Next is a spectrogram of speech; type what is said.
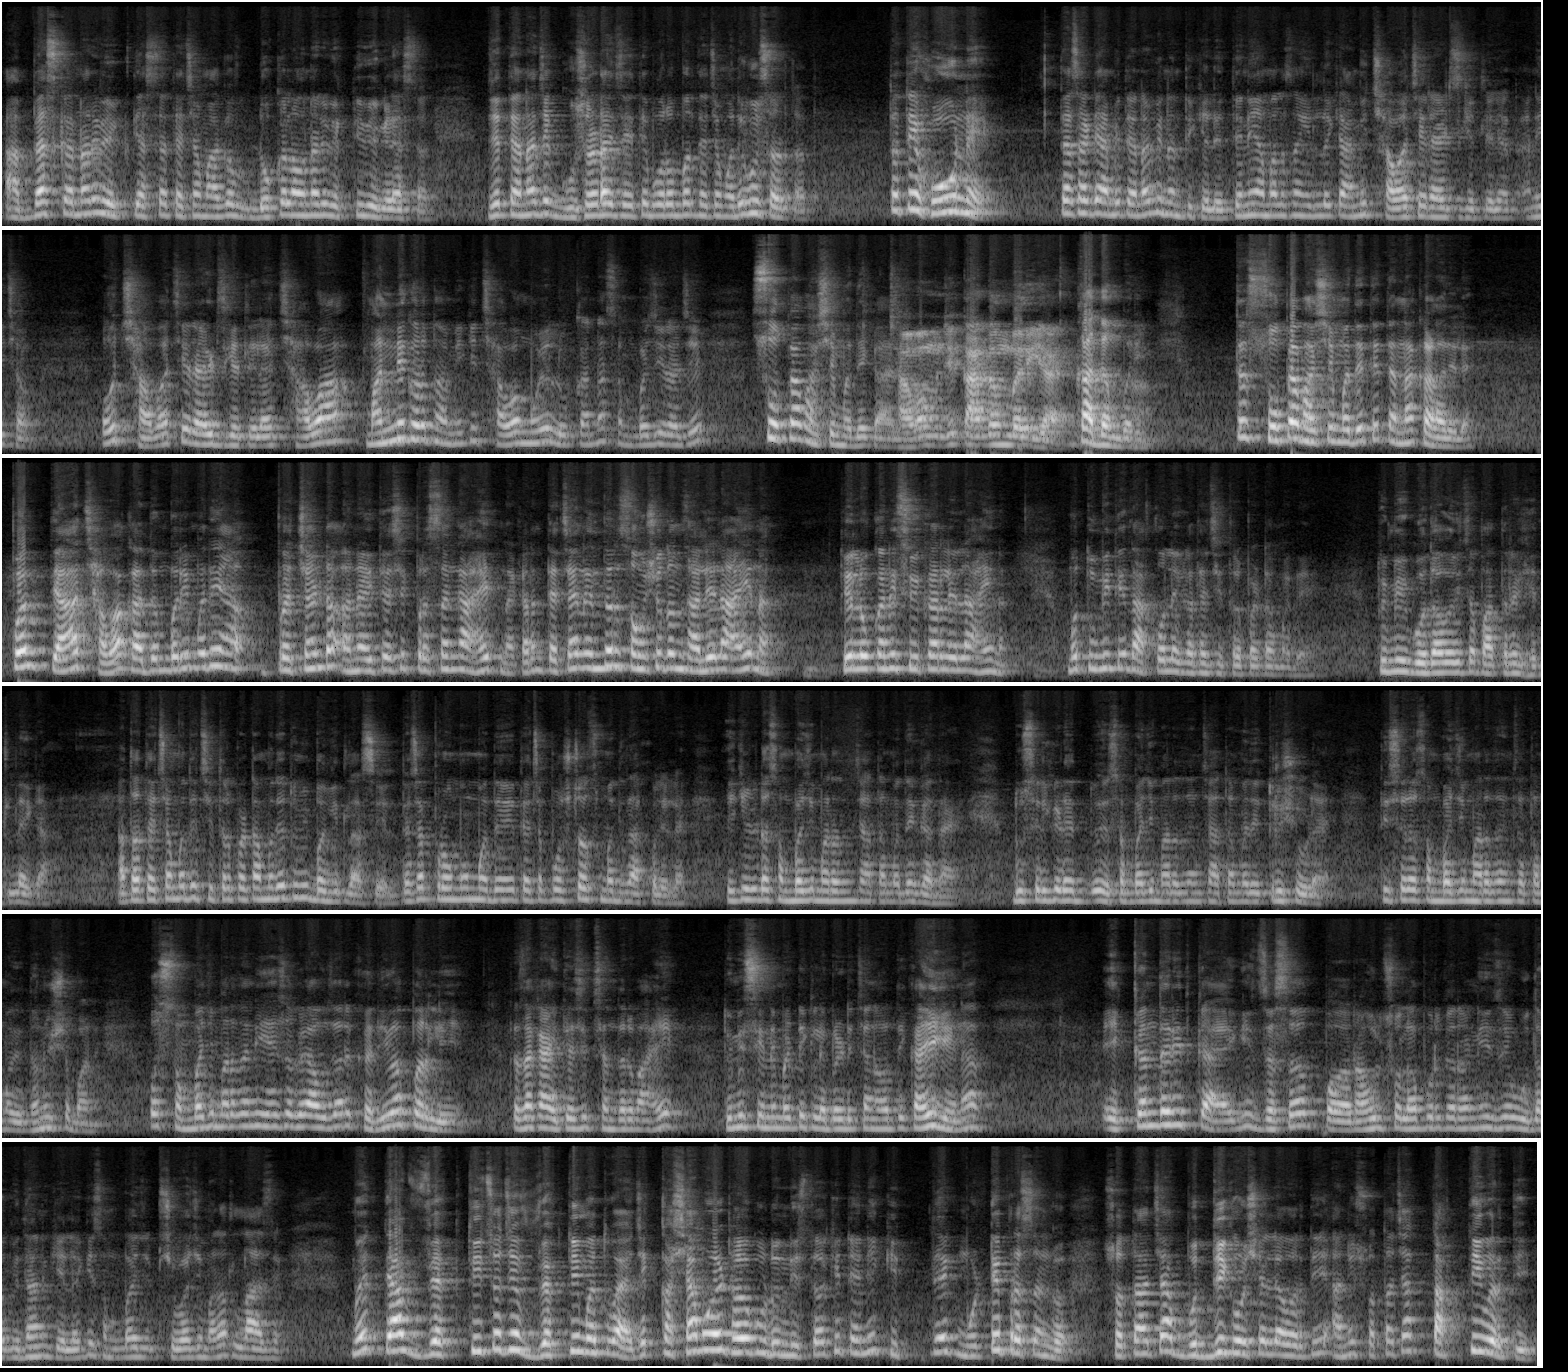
अभ्यास करणारे व्यक्ती असतात त्याच्या मागं डोकं लावणारे व्यक्ती वेगळे असतात. जे त्यांना जे घुसडायचं आहे ते बरोबर त्याच्यामध्ये घुसडतात. तर ते होऊ नये. त्यासाठी आम्ही त्यांना विनंती केली. त्यांनी आम्हाला सांगितलं की आम्ही छावाचे राईट्स घेतलेले आहेत आणि छावा. अहो छावाचे राईट्स घेतलेले आहेत. छावा मान्य करतो आम्ही की छावामुळे लोकांना संभाजीराजे सोप्या भाषेमध्ये काय छावा म्हणजे कादंबरी आहे. कादंबरी. तर सोप्या भाषेमध्ये ते त्यांना कळालेलं आहे. पण त्या छावा कादंबरीमध्ये प्रचंड अनैतिहासिक प्रसंग आहेत ना. कारण त्याच्यानंतर संशोधन झालेलं आहे ना. ते लोकांनी स्वीकारलेलं आहे ना. मग तुम्ही ते दाखवलंय का त्या चित्रपटामध्ये? तुम्ही गोदावरीचं पात्र घेतलंय का? आता त्याच्यामध्ये चित्रपटामध्ये तुम्ही बघितलं असेल त्याच्या प्रोमोमध्ये त्याच्या पोस्टर्समध्ये दाखवलेलं आहे. एकीकडे संभाजी महाराजांच्या हातामध्ये गदा आहे दुसरीकडे दु- संभाजी महाराजांच्या हातामध्ये त्रिशूळ आहे तिसरं संभाजी महाराजांच्या हातामध्ये धनुष्यबाण आहे. व संभाजी महाराजांनी हे सगळे अवजार कधी वापरली? त्याचा काय ऐतिहासिक संदर्भ आहे? तुम्ही सिनेमॅटिक लिबर्टीच्या नावावरती काही घेणार? एकंदरीत काय की जसं प राहुल सोलापूरकरांनी जे उदा विधान केलं की संभाजी शिवाजी महाराज लाज आहे. म्हणजे त्या व्यक्तीचं जे व्यक्तिमत्व आहे जे कशामुळे ठळक उडून दिसतं की त्यांनी कित्येक मोठे प्रसंग स्वतःच्या बुद्धी कौशल्यावरती आणि स्वतःच्या ताकदीवरती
